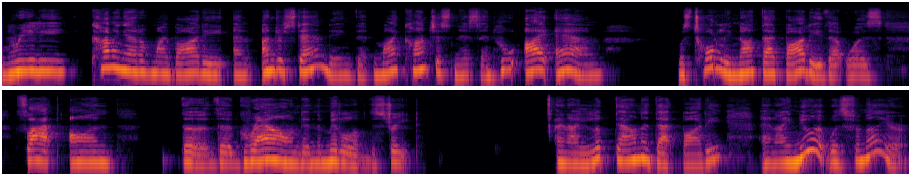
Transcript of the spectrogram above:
really coming out of my body and understanding that my consciousness and who I am was totally not that body that was flat on the, the ground in the middle of the street. And I looked down at that body and I knew it was familiar,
